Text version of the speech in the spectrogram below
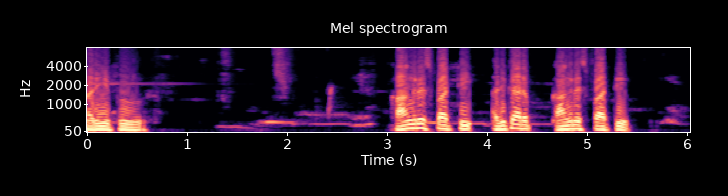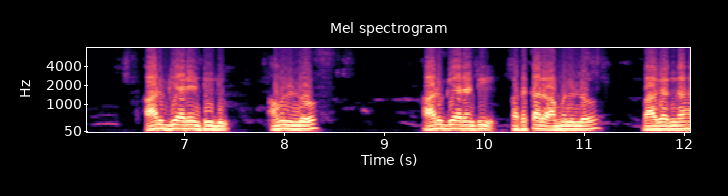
మరి ఇప్పుడు కాంగ్రెస్ పార్టీ అధికార కాంగ్రెస్ పార్టీ ఆరు గ్యారంటీలు అమలులో ఆరు గ్యారంటీ పథకాల అమలులో భాగంగా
